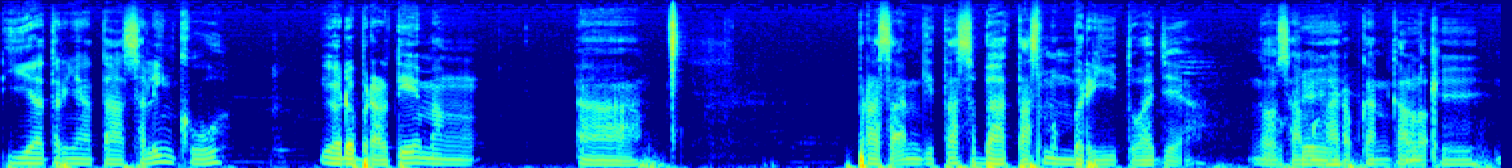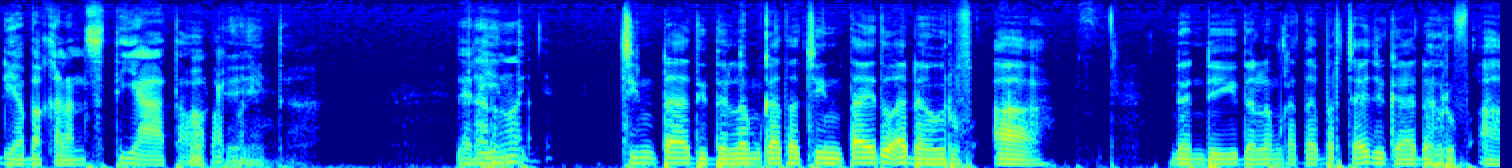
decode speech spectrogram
dia ternyata selingkuh, ya udah berarti emang eh perasaan kita sebatas memberi itu aja. nggak usah Oke, mengharapkan kalau oke dia bakalan setia atau Oke. apa pun itu. Jadi Karena cinta di dalam kata cinta itu ada huruf A dan di dalam kata percaya juga ada huruf A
